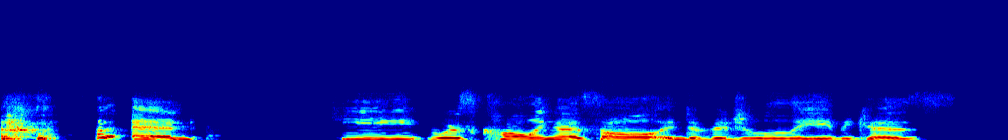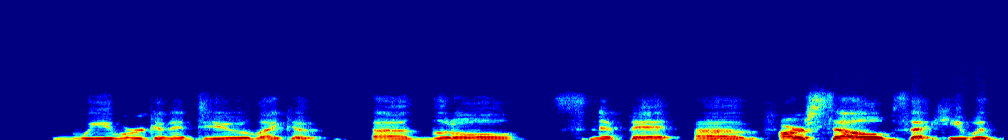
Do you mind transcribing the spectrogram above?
and he was calling us all individually because we were going to do like a, a little snippet of ourselves that he would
